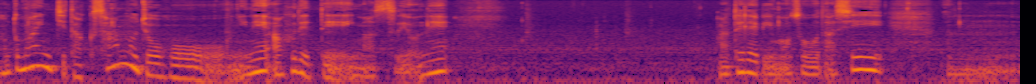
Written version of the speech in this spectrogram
本当毎日たくさんの情報にね溢れていますよね。まあ、テレビもそうだし、うん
